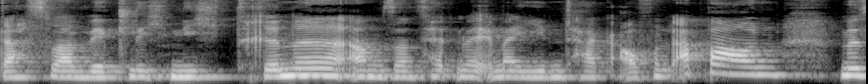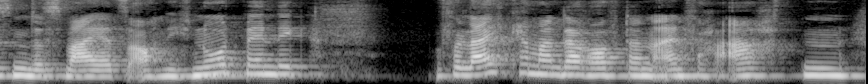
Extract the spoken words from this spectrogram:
das war wirklich nicht drinne, ähm, sonst hätten wir immer jeden Tag auf und abbauen müssen. Das war jetzt auch nicht notwendig. Vielleicht kann man darauf dann einfach achten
